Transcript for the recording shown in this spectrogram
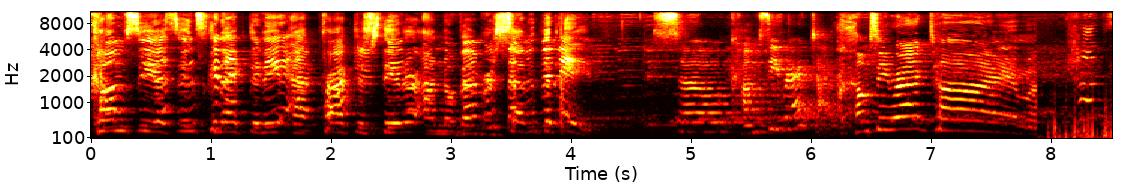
Come see us in Schenectady at Proctor's Theater on November 7th and 8th. So come see Ragtime. Come see ragtime! Come see Ragtime!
